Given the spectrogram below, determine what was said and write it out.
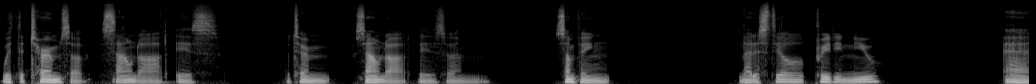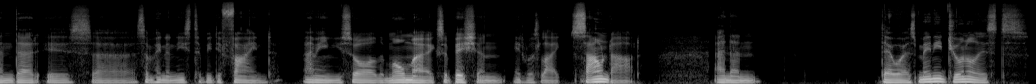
with the terms of sound art is the term sound art is um, something that is still pretty new and that is uh, something that needs to be defined. I mean, you saw the MoMA exhibition, it was like sound art. And then there were as many journalists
